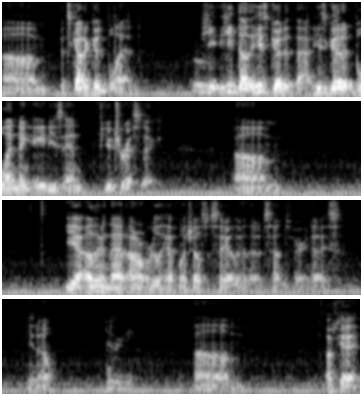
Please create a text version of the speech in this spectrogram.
um, it's got a good blend he, he does he's good at that he's good at blending 80s and futuristic um, yeah other than that i don't really have much else to say other than it sounds very nice you know I Agree. um, okay,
